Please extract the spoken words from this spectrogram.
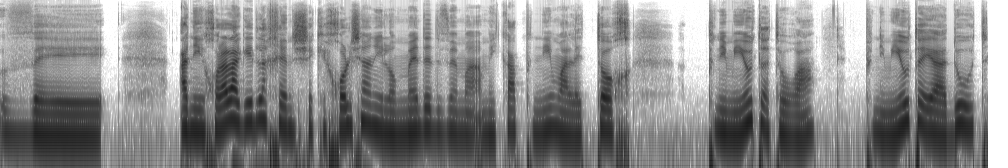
ואני יכולה להגיד לכם שככל שאני לומדת ומעמיקה פנימה לתוך פנימיות התורה, פנימיות היהדות,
